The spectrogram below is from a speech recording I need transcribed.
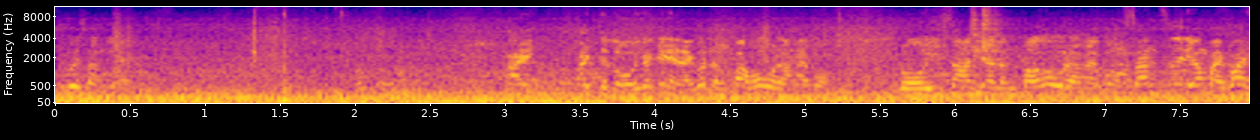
这边上来。来，爱只鲈鱼个进来，个两百块有人来无？鲈鱼三只两百块有人来无？三只两百块，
